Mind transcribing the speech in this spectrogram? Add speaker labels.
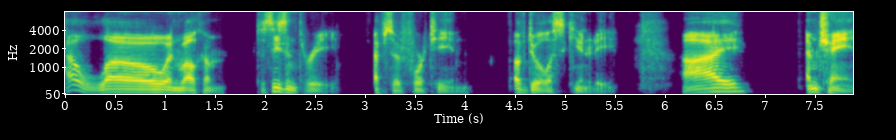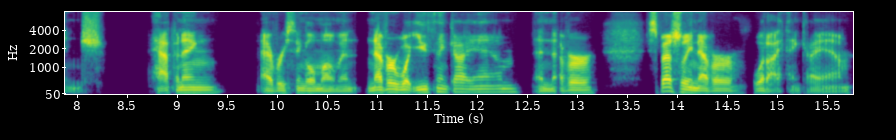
Speaker 1: Hello and welcome to season three, episode 14 of Dualistic Unity. I am change happening every single moment, never what you think I am, and never, especially never what I think I am.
